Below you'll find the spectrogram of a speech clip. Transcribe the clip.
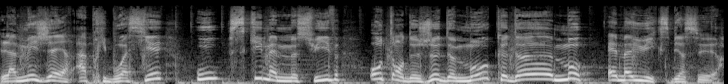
La mégère à prix Boissier ou Ce qui m'aime me suivent, autant de jeux de mots que de mots, M-A-U-X bien sûr.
